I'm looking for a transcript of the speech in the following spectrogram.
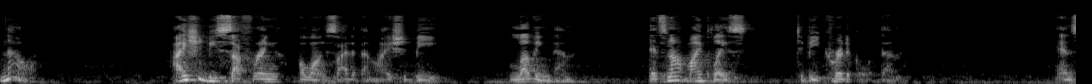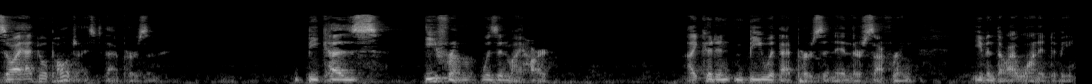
No. I should be suffering alongside of them. I should be loving them. It's not my place to be critical of them. And so I had to apologize to that person because Ephraim was in my heart. I couldn't be with that person in their suffering, even though I wanted to be.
